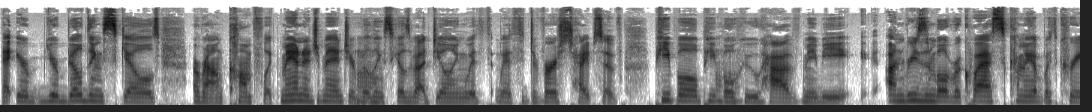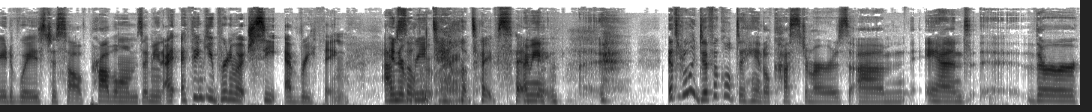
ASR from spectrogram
that you're you're building skills around conflict management, you're mm. building skills about dealing with with diverse types of people, people mm-hmm. who have maybe unreasonable requests, coming up with creative ways to solve problems. I mean, I, I think you pretty much see everything Absolutely. in a retail type setting. I mean, it's really difficult to handle customers, um, and their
